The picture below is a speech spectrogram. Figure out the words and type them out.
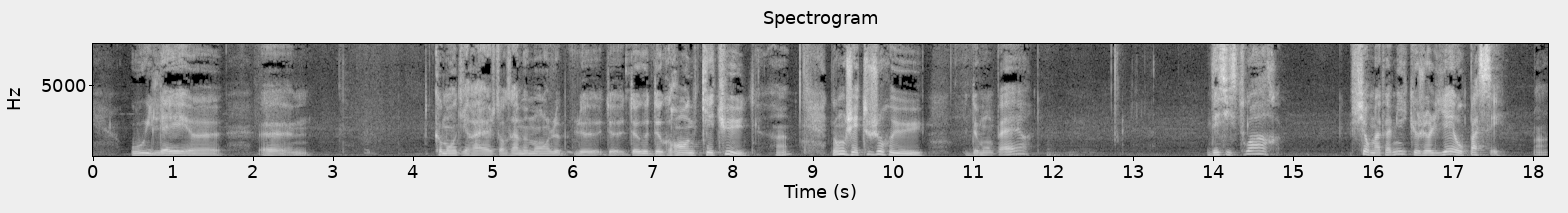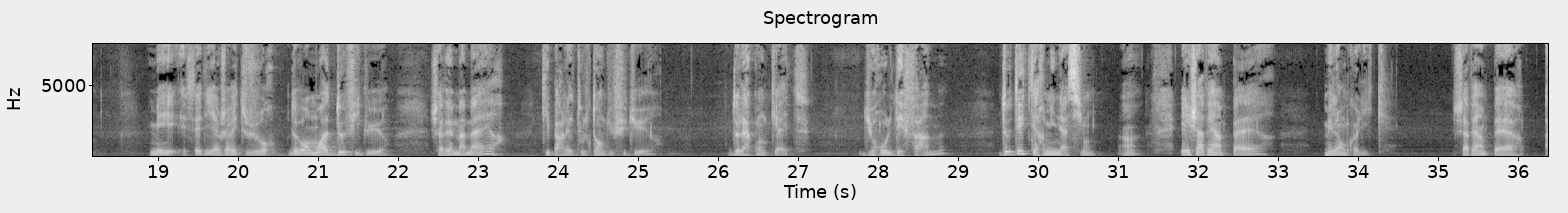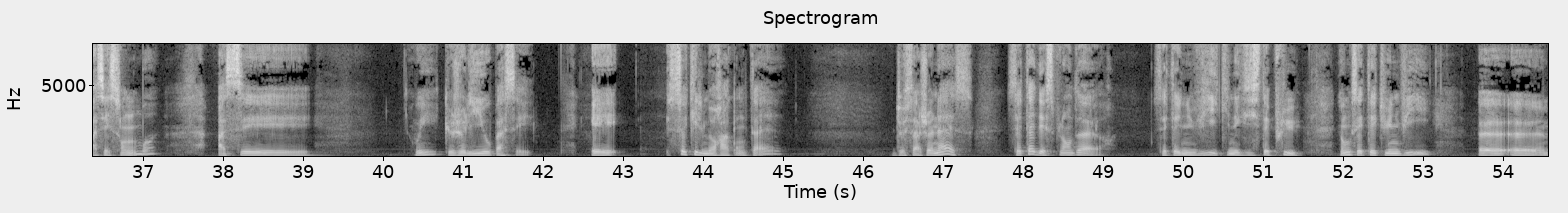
où il est, euh, euh, comment dirais-je, dans un moment de, grande quiétude. Hein. Donc j'ai toujours eu de mon père des histoires sur ma famille que je liais au passé. Hein. Mais c'est-à-dire, j'avais toujours devant moi deux figures. J'avais ma mère, qui parlait tout le temps du futur, de la conquête, du rôle des femmes, de détermination, hein, et j'avais un père mélancolique. J'avais un père assez sombre, assez, oui, que je lis au passé. Et ce qu'il me racontait de sa jeunesse, c'était des splendeurs. C'était une vie qui n'existait plus. Donc c'était une vie euh, euh,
